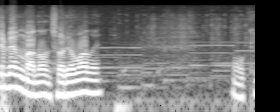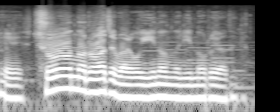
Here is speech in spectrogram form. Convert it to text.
700만원 저렴하네. 오케이. 주원으로 하지 말고 인호는 인호로 해야 되겠다.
